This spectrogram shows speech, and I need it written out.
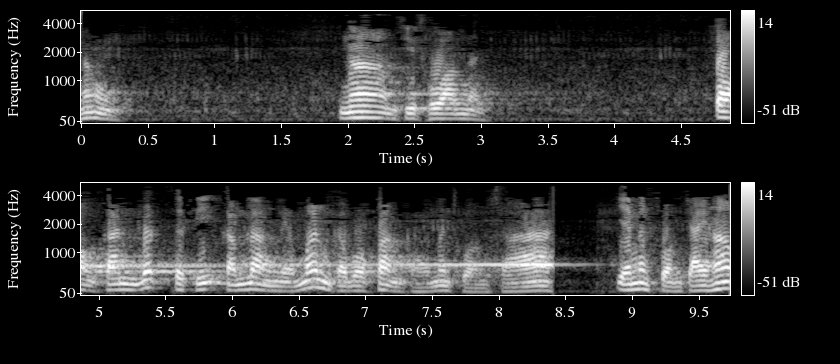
เฮ้าน้ำสีทวมนั่น ต้องกันลดสติกำลังเนี่ยมันกับบ่ฟังไข่มันถ่วงสาอย่ามันถ่วงใจเฮ้า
